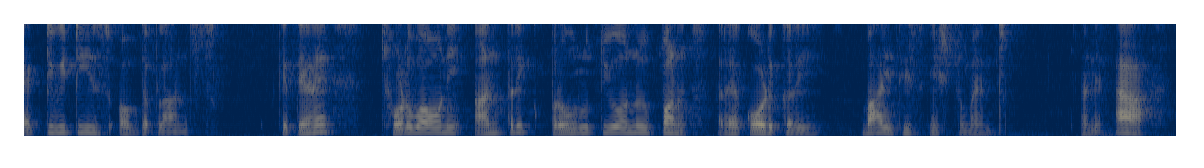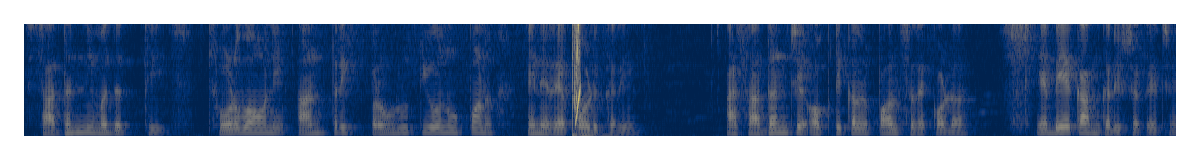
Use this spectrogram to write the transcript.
activities of the plants કે તેણે છોડવાઓની આંતરિક પ્રવૃત્તિઓનું પણ રેકોર્ડ કરી. બાય ધીસ ઇન્સ્ટ્રુમેન્ટ અને આ સાધનની મદદથી છોડવાઓની આંતરિક પ્રવૃત્તિઓનું પણ એને રેકોર્ડ કરી. આ સાધન છે ઓપ્ટિકલ પલ્સ રેકોર્ડર એ બે કામ કરી શકે છે.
